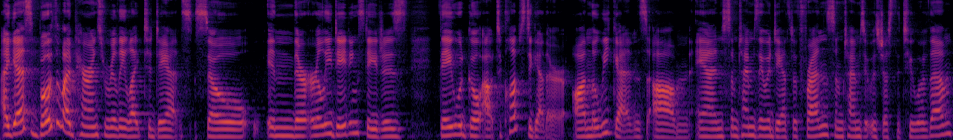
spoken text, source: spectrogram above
I guess both of my parents really liked to dance. So in their early dating stages, they would go out to clubs together on the weekends. Um, and sometimes they would dance with friends, sometimes it was just the two of them.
